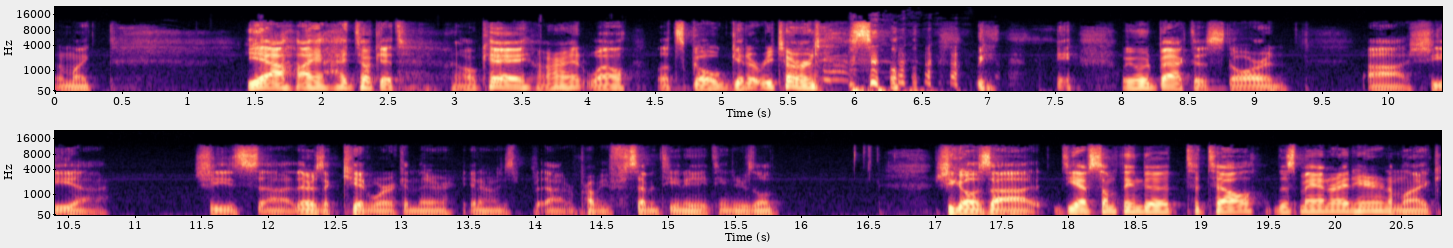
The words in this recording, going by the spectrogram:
I'm like, yeah, I I took it. Okay, all right. Well, let's go get it returned. so we we went back to the store, and uh, she uh, she's uh, there's a kid working there you know he's uh, probably 17 18 years old she goes uh, do you have something to to tell this man right here and i'm like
